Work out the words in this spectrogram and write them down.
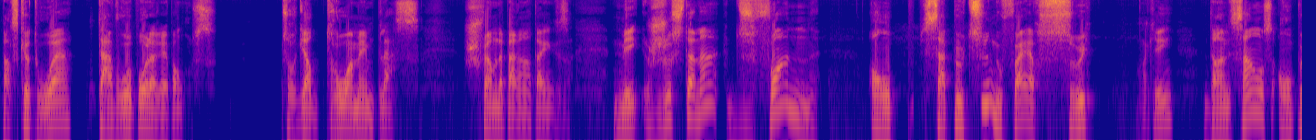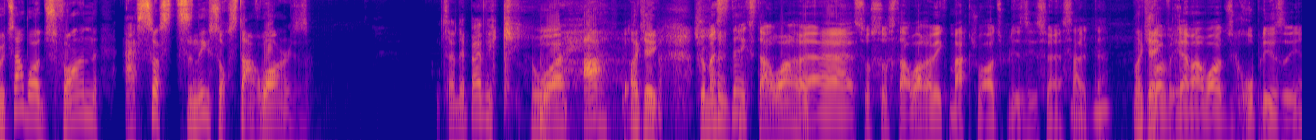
Parce que toi, tu vois pas la réponse. Tu regardes trop à même place. Je ferme la parenthèse. Mais justement, du fun, on, ça peut-tu nous faire suer? OK? Dans le sens, on peut-tu avoir du fun à s'ostiner sur Star Wars? Ça dépend avec qui. Ouais. Ah, OK. Je vais m'assister avec Star Wars, euh, sur, sur Star Wars avec Marc, je vais avoir du plaisir sur un sale temps. OK. Je vais vraiment avoir du gros plaisir.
